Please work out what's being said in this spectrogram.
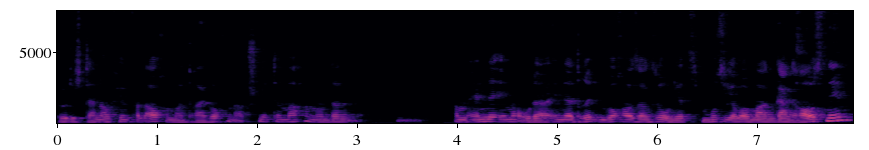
würde ich dann auf jeden Fall auch immer drei Wochenabschnitte machen und dann am Ende immer oder in der dritten Woche sagen, so, und jetzt muss ich aber mal einen Gang rausnehmen,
